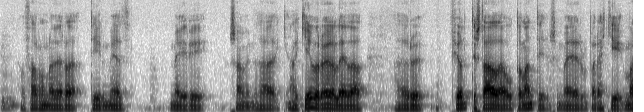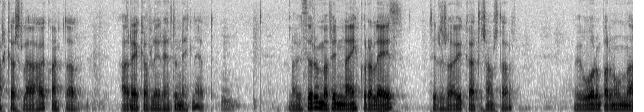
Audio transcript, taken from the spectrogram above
Mm. þá þarf hún að vera til með meiri samvinni það, það gefur auðarlega að það eru fjöldi staða út á landi sem er bara ekki markaslega hagkvæmt að, að reyka fleiri heldur neitt nefn mm. þannig að við þurfum að finna einhverja leið til þess að auka þetta samstarf. Við vorum bara núna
